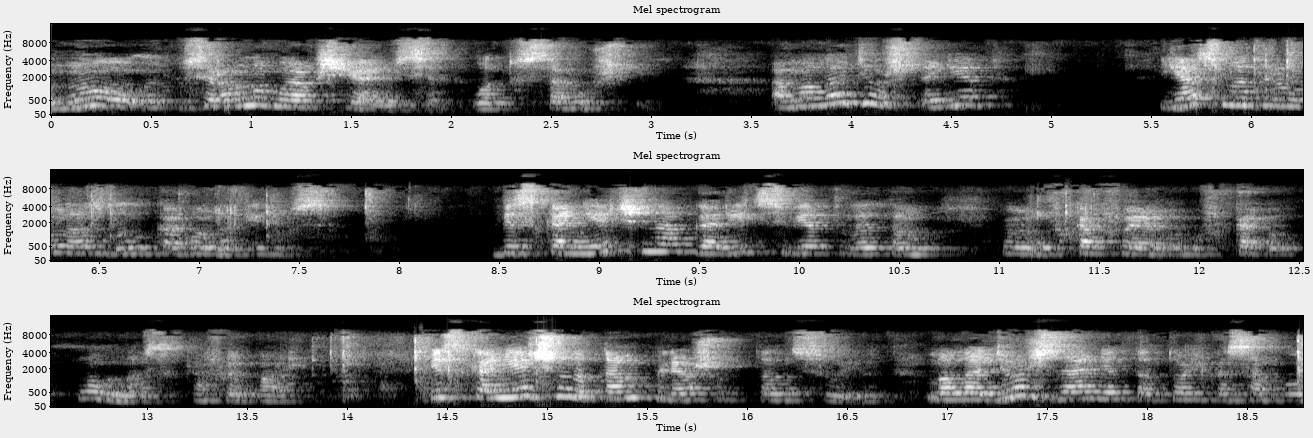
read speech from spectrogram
Но все равно мы общаемся, вот старушки. А молодежь-то нет. Я смотрю, у нас был коронавирус. Бесконечно горит свет в этом, в кафе, в ну, у нас кафе-бар. Бесконечно там пляшут, танцуют. Молодежь занята только собой.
